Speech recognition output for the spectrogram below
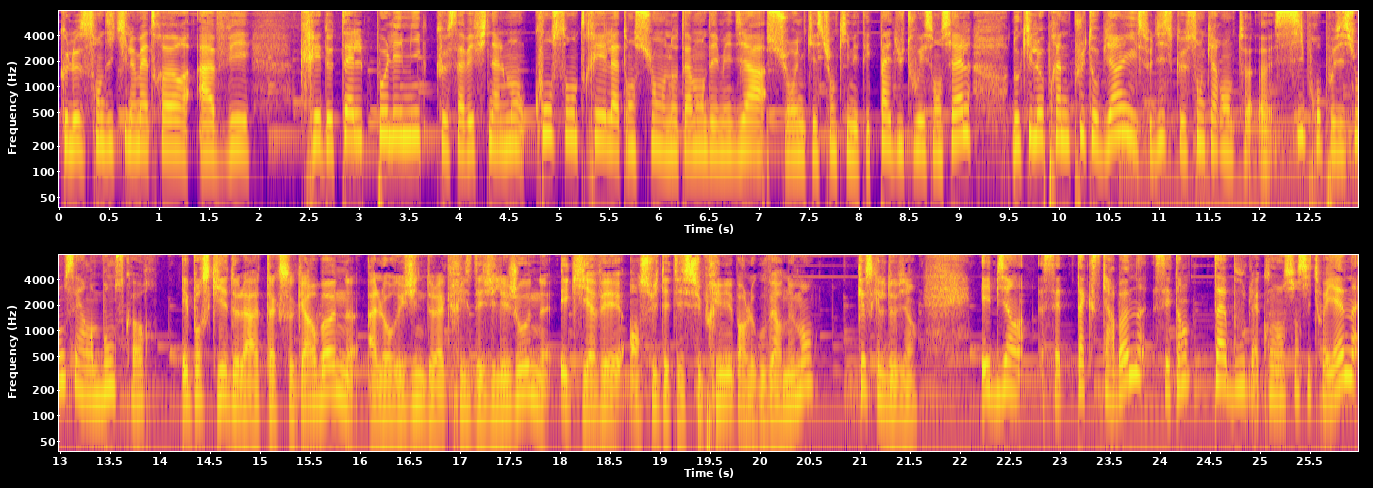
Que le 110 km heure avait créé de telles polémiques que ça avait finalement concentré l'attention, notamment des médias, sur une question qui n'était pas du tout essentielle. Donc ils le prennent plutôt bien ils se disent que 146 propositions, c'est un bon score. Et pour ce qui est de la taxe carbone, à l'origine de la crise des Gilets jaunes et qui avait ensuite été supprimée par le gouvernement, qu'est-ce qu'elle devient? Eh bien, cette taxe carbone, c'est un tabou de la Convention citoyenne.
